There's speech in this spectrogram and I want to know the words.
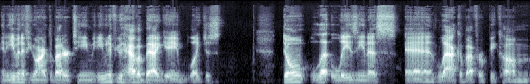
And even if you aren't the better team, even if you have a bad game, like just don't let laziness and lack of effort become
